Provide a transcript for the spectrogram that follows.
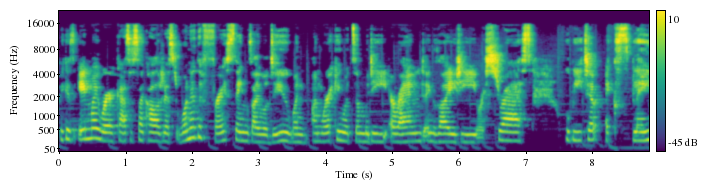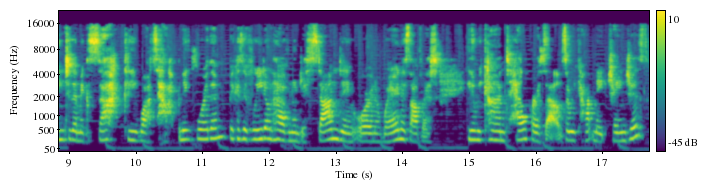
because in my work as a psychologist, one of the first things I will do when I'm working with somebody around anxiety or stress will be to explain to them exactly what's happening for them. Because if we don't have an understanding or an awareness of it, you know, we can't help ourselves or we can't make changes.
